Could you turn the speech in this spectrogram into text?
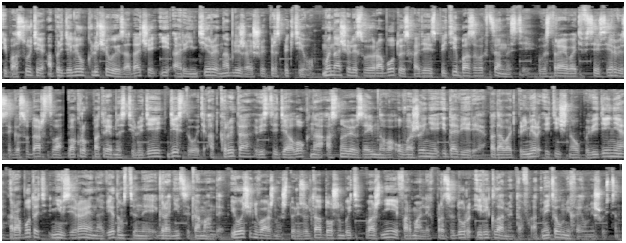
и, по сути, сути, определил ключевые задачи и ориентиры на ближайшую перспективу. Мы начали свою работу, исходя из пяти базовых ценностей – выстраивать все сервисы государства вокруг потребностей людей, действовать открыто, вести диалог на основе взаимного уважения и доверия, подавать пример этичного поведения, работать, невзирая на ведомственные границы команды. И очень важно, что результат должен быть важнее формальных процедур и регламентов, отметил Михаил Мишустин.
